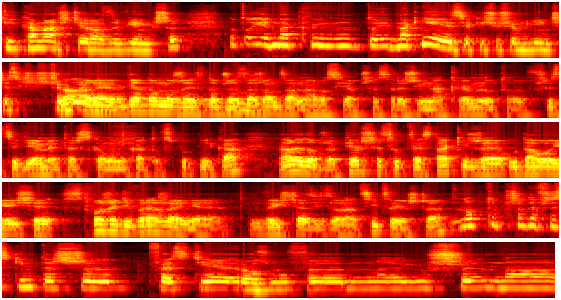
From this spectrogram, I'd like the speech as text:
kilkanaście razy większy, no to jednak, to jednak nie jest jakieś osiągnięcie szczególnie. No ale wiadomo, że jest dobrze zarządzana Rosja przez reżim na Kremlu, to wszyscy wiemy też z komunikatów Sputnika. No ale dobrze, pierwszy sukces taki, że udało jej się stworzyć wrażenie wyjścia z izolacji. Co jeszcze? No to przede wszystkim też e, kwestie rozmów już na,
